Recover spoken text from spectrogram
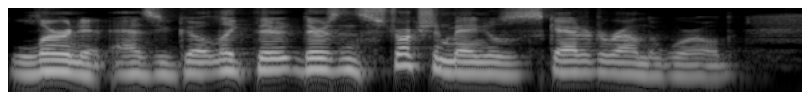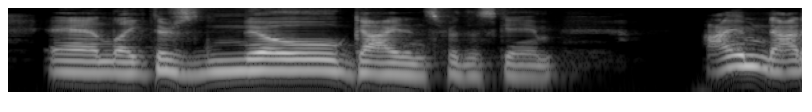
learn it as you go. Like there there's instruction manuals scattered around the world, and like there's no guidance for this game. I'm not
